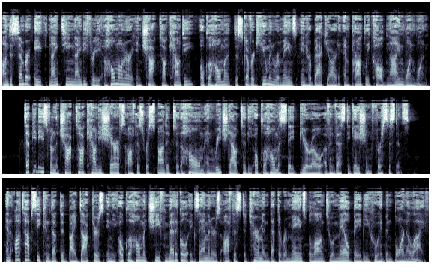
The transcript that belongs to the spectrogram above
On December 8, 1993, a homeowner in Choctaw County, Oklahoma, discovered human remains in her backyard and promptly called 911. Deputies from the Choctaw County Sheriff's Office responded to the home and reached out to the Oklahoma State Bureau of Investigation for assistance. An autopsy conducted by doctors in the Oklahoma Chief Medical Examiner's Office determined that the remains belonged to a male baby who had been born alive.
